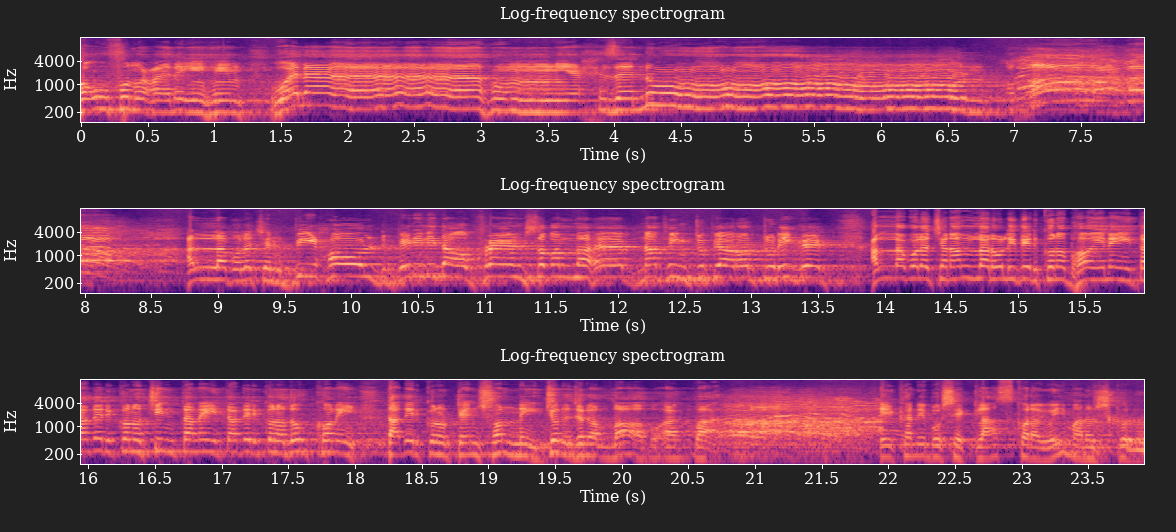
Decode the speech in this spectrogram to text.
খাউফুন আলাইহিম ওয়ালা হুম ইয়াহজানুন। আল্লাহ বলেছেন behold verily the friends of Allah have nothing to fear or to regret Allah বলেছেন, আল্লাহর ওলিদের কোনো ভয় নেই, তাদের কোনো চিন্তা নেই, তাদের কোনো দুঃখ নেই, তাদের কোনো টেনশন নেই। জোরে জোরে, আল্লাহু আকবার। এখানে বসে ক্লাস করায় ওই মানুষগুলো।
